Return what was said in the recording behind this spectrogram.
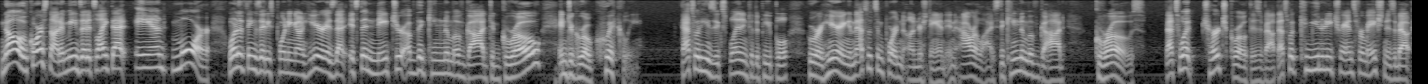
No, of course not. It means that it's like that and more. One of the things that he's pointing out here is that it's the nature of the kingdom of God to grow and to grow quickly. That's what he's explaining to the people who are hearing, and that's what's important to understand in our lives. The kingdom of God grows. That's what church growth is about. That's what community transformation is about.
